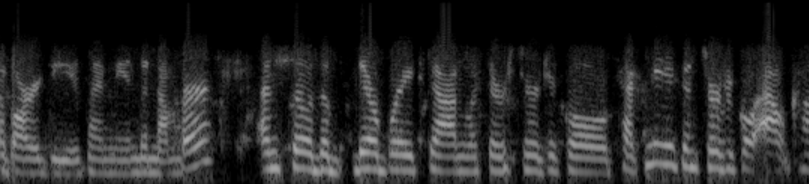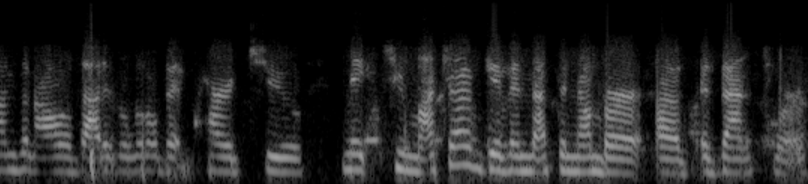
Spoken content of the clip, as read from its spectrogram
of RDs, I mean the number. And so the, their breakdown with their surgical technique and surgical outcomes and all of that is a little bit hard to make too much of, given that the number of events were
